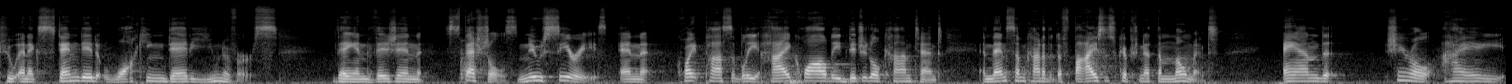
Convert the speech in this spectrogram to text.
to an extended Walking Dead universe. They envision specials, new series, and quite possibly high quality digital content, and then some content that defies subscription at the moment. And Cheryl, I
